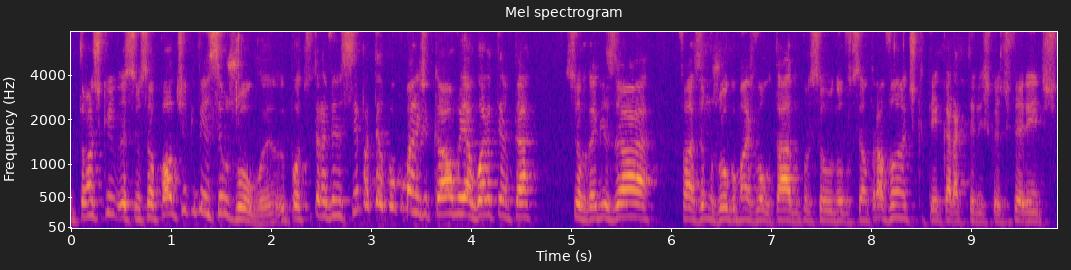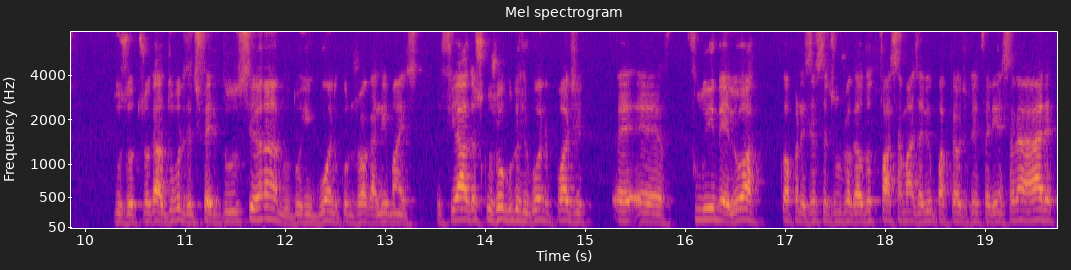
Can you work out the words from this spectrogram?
então, acho que assim, o São Paulo tinha que vencer o jogo. O importante era vencer para ter um pouco mais de calma e agora tentar se organizar, fazer um jogo mais voltado para o seu novo centroavante, que tem características diferentes dos outros jogadores, é diferente do Luciano, do Rigoni, quando joga ali mais enfiado. Acho que o jogo do Rigoni pode é, é, fluir melhor com a presença de um jogador que faça mais ali um papel de referência na área,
